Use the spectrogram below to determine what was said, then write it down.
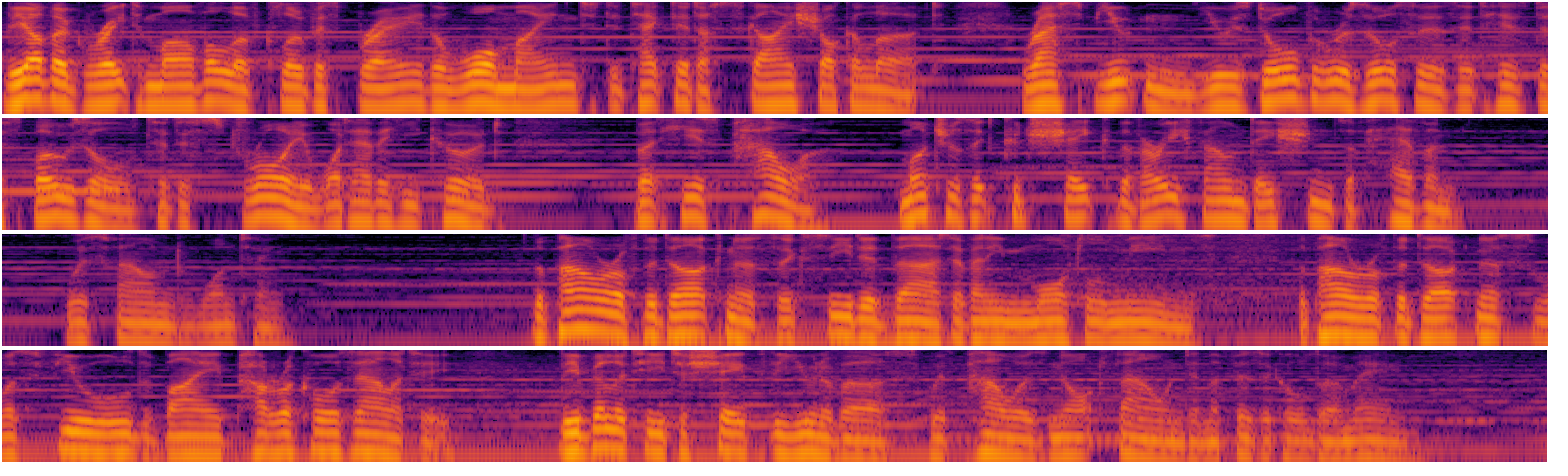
The other great marvel of Clovis Bray, the Warmind, detected a sky shock alert. Rasputin used all the resources at his disposal to destroy whatever he could, but his power, much as it could shake the very foundations of heaven, was found wanting. The power of the darkness exceeded that of any mortal means. The power of the darkness was fueled by paracausality, the ability to shape the universe with powers not found in the physical domain.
